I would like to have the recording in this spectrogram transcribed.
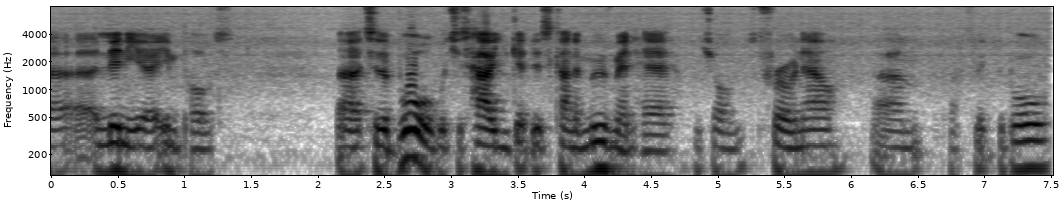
uh, a linear impulse uh, to the ball which is how you get this kind of movement here which I'll throw now um, if I flick the ball.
